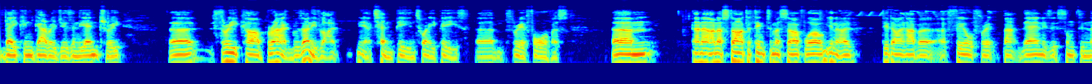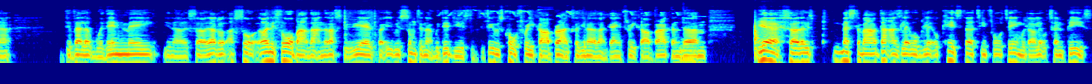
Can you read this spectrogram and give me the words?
vacant garages in the entry. Uh, three card brag was only like you know 10p and 20p's, um, three or four of us. Um, and, I, and I started to think to myself, well, you know, did I have a, a, feel for it back then? Is it something that developed within me? You know, so I, I saw I only thought about that in the last few years, but it was something that we did use. To, it was called three Card brag, so you know that game, three Card brag, and yeah. um, yeah, so they was messed about that as little little kids, 13, 14, with our little 10p's.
